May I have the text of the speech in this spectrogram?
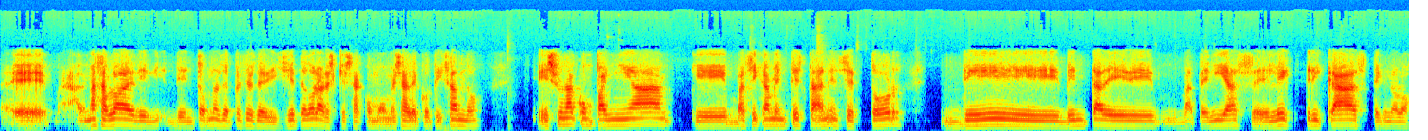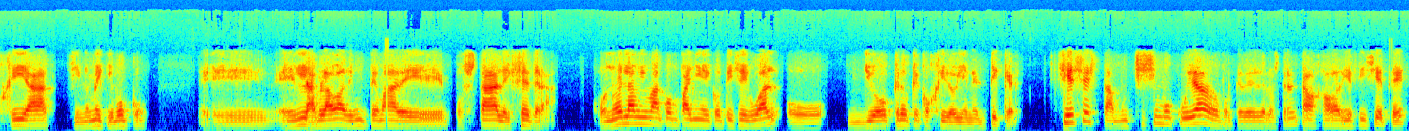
eh, además hablaba de, entornos de precios de 17 dólares, que es como me sale cotizando, es una compañía que básicamente está en el sector de venta de baterías eléctricas, tecnología, si no me equivoco. Eh, él hablaba de un tema de postal, etcétera. O no es la misma compañía y cotiza igual, o yo creo que he cogido bien el ticker. Si es esta, muchísimo cuidado, porque desde los 30 ha bajado a 17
